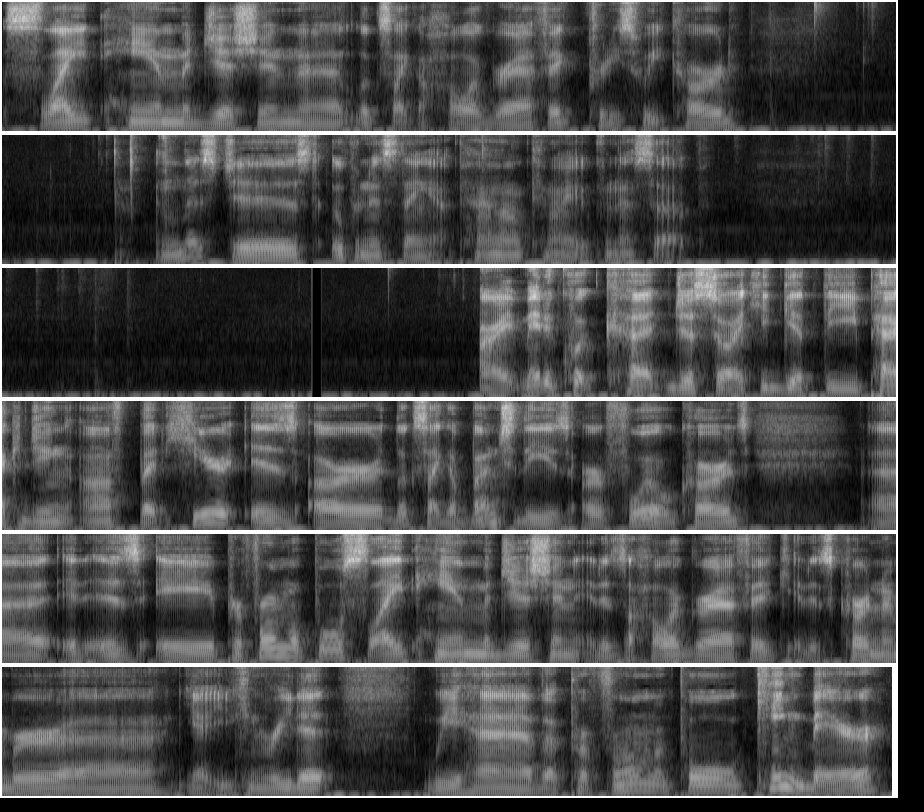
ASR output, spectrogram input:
Sleight Hand Magician. Uh, looks like a holographic, pretty sweet card. And let's just open this thing up. How can I open this up? Alright, made a quick cut just so I could get the packaging off, but here is our, looks like a bunch of these are foil cards. Uh, it is a Performapal sleight hand magician. It is a holographic. It is card number, uh, yeah, you can read it. We have a Performapal king bear,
